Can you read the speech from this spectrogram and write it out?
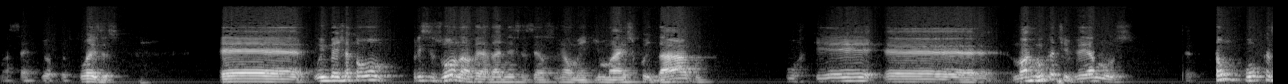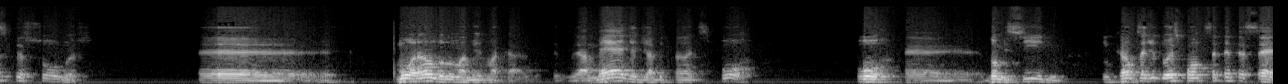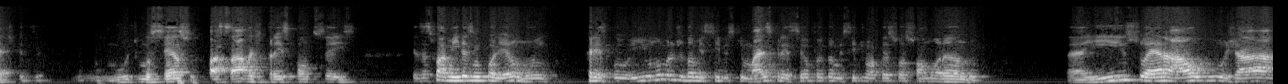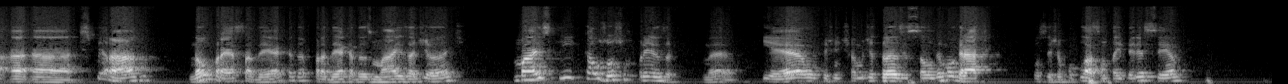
uma série de outras coisas, é, o IBGE tomou precisou, na verdade, nesse censo, realmente de mais cuidado, porque é, nós nunca tivemos tão poucas pessoas é, morando numa mesma casa. Quer dizer, a média de habitantes por, por é, domicílio em Campos é de 2,77. Quer dizer, no último censo passava de 3,6. As famílias encolheram muito. E o número de domicílios que mais cresceu foi o domicílio de uma pessoa só morando. É, e isso era algo já a, a, esperado, não para essa década, para décadas mais adiante, mas que causou surpresa, né? Que é o que a gente chama de transição demográfica. Ou seja, a população está envelhecendo,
